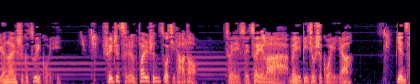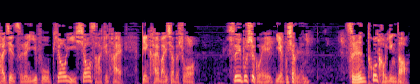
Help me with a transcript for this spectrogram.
原来是个醉鬼。”谁知此人翻身坐起，答道：“醉虽醉了，未必就是鬼呀。”辩才见此人一副飘逸潇洒之态，便开玩笑的说：“虽不是鬼，也不像人。”此人脱口应道。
